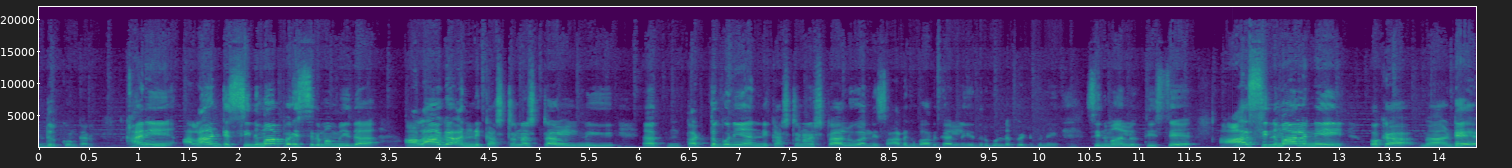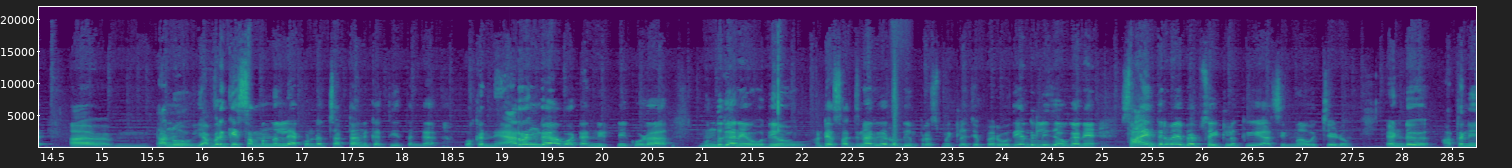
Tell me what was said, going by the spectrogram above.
ఎదుర్కొంటారు. కానీ అలాంటి సినిమా పరిశ్రమ మీద అలాగ అన్ని కష్ట నష్టాలని తట్టుకుని అన్ని కష్ట నష్టాలు అన్ని సాధక బాధకాలని ఎదురుగుండ పెట్టుకుని సినిమాలు తీస్తే ఆ సినిమాలని ఒక అంటే తను ఎవరికి సంబంధం లేకుండా చట్టానికి అతీతంగా ఒక నేరంగా వాటన్నిటినీ కూడా ముందుగానే ఉదయం అంటే సజ్జనార్ గారు ఉదయం ప్రెస్ మీట్లో చెప్పారు. ఉదయం రిలీజ్ అవ్వగానే సాయంత్రమే వెబ్సైట్లోకి ఆ సినిమా వచ్చేయడం. అండ్ అతని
